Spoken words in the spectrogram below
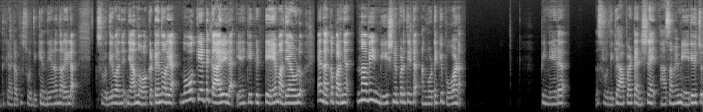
ഇത് കേട്ടപ്പോൾ ശ്രുതിക്ക് എന്ത് ചെയ്യണമെന്ന് അറിയില്ല ശ്രുതി പറഞ്ഞു ഞാൻ നോക്കട്ടെ എന്ന് പറയാം. നോക്കിയിട്ട് കാര്യമില്ല. എനിക്ക് കിട്ടിയേ മതിയാവുള്ളൂ എന്നൊക്കെ പറഞ്ഞ് നവീൻ ഭീഷണിപ്പെടുത്തിയിട്ട് അങ്ങോട്ടേക്ക് പോവാണ്. പിന്നീട് ശ്രുതിക്ക് ആപ്പാ ടെൻഷനായി ആ സമയം മേരി വെച്ചു.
